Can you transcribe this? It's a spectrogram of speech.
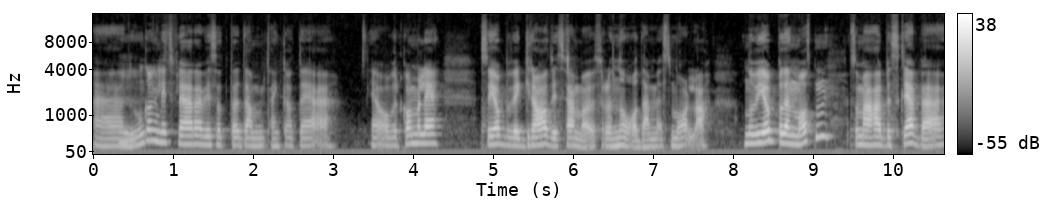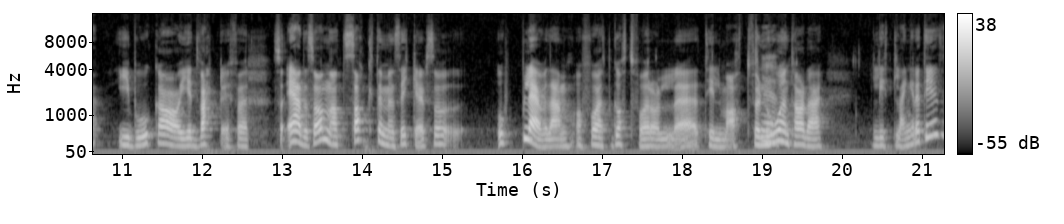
Eh, noen ganger litt flere hvis at de tenker at det er overkommelig. Så jobber vi gradvis fremover for å nå deres mål. Når vi jobber på den måten, som jeg har beskrevet i boka og gitt verktøy for, så er det sånn at sakte, men sikkert så opplever de å få et godt forhold eh, til mat. For noen tar det litt lengre tid,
